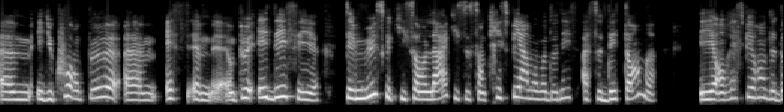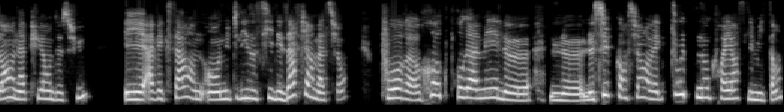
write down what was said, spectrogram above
et du coup, on peut on peut aider ces ces muscles qui sont là, qui se sont crispés à un moment donné, à se détendre. Et en respirant dedans, en appuyant dessus, et avec ça, on, on utilise aussi des affirmations pour euh, reprogrammer le, le, le, subconscient avec toutes nos croyances limitantes.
